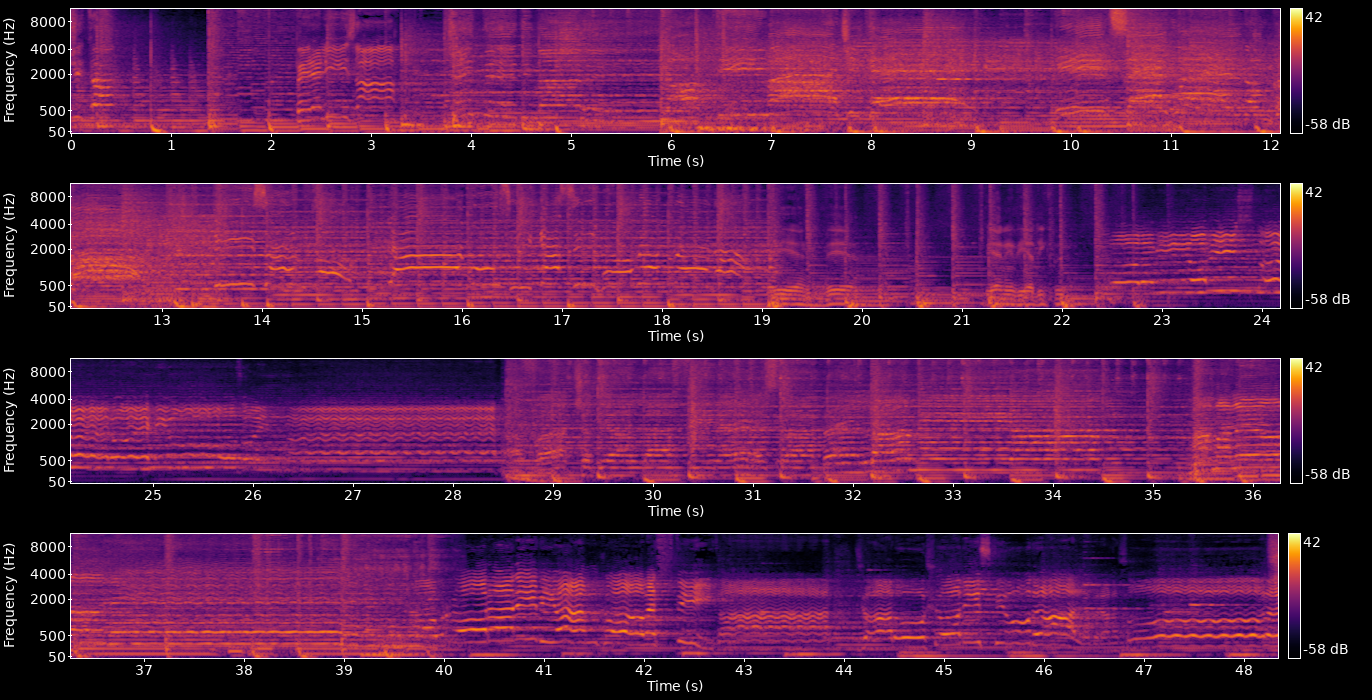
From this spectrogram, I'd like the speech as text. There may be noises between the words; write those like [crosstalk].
città per Elisa. Gente di mare, notti magiche, inseguendo un coro. Ti sento, la musica si muove appena. Via, via, vieni via di qui.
